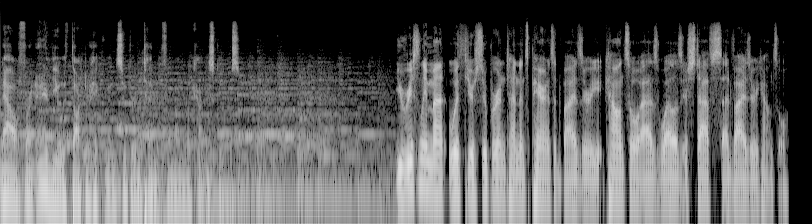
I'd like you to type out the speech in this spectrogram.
Now for an interview with Dr. Hickman, Superintendent for Monroe County Schools. You recently met with your superintendent's parents advisory council as well as your staff's advisory council.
